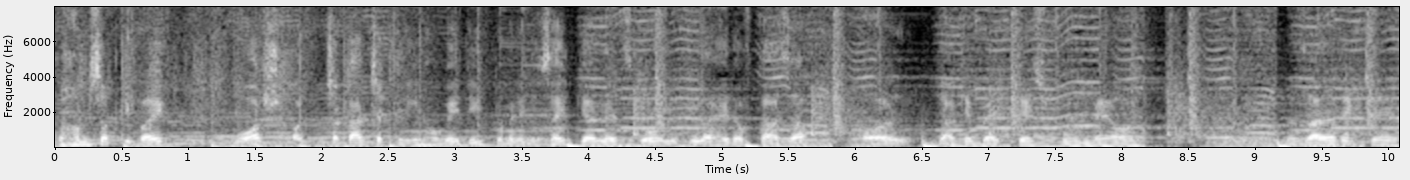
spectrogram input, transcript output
तो हम सब की बाइक वॉश और चकाचक क्लीन हो गई थी तो मैंने डिसाइड किया let's go little ahead of Kaza और जाके बैठते हैं स्कूल में और नज़ारा देखते हैं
